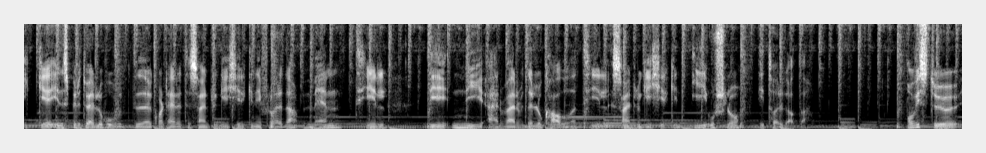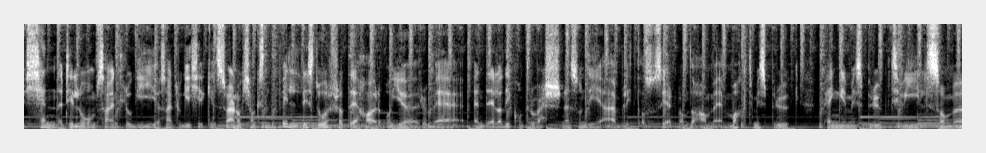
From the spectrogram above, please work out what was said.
ikke i det spirituelle hovedkvarteret til Scientologikirken i Florida, men til de nyervervede lokalene til Scientologikirken i Oslo, i Torgata. Og hvis du kjenner til noe om scientologi og scientologikirken, så er nok sjansen veldig stor for at det har å gjøre med en del av de kontroversene som de er blitt assosiert med, om det har med maktmisbruk, pengemisbruk, tvilsomme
